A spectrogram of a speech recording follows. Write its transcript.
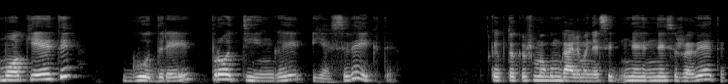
mokėti gudriai, protingai jas įveikti. Kaip tokiu žmogum galima nesi, ne, nesižavėti.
